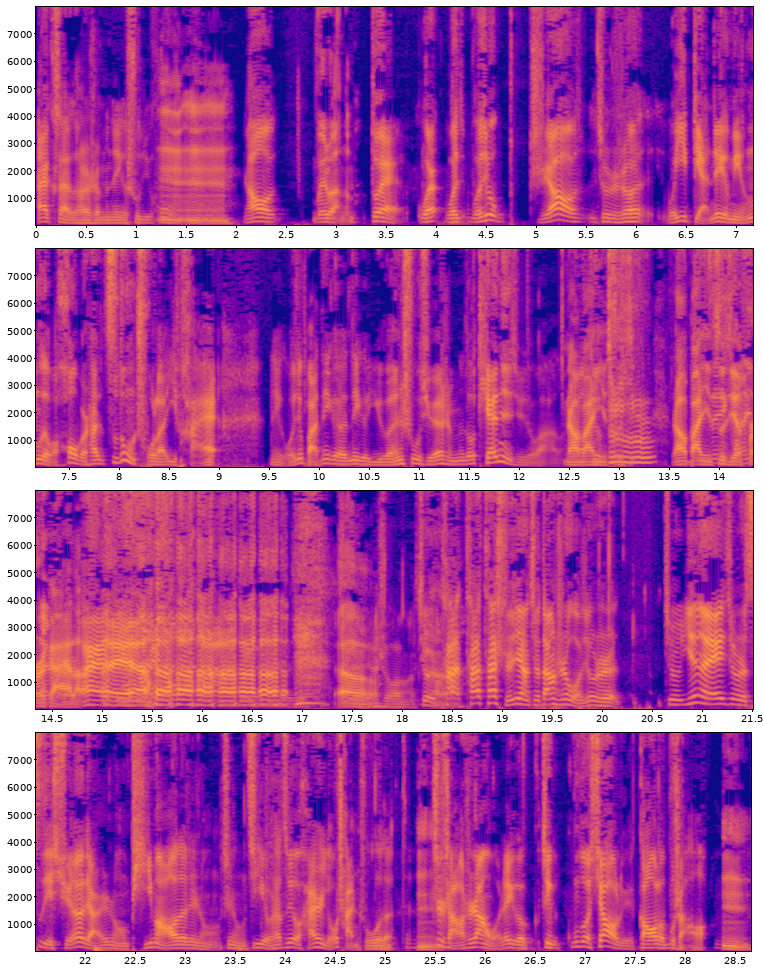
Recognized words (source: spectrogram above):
Access 还是什么那个数据库，嗯嗯嗯然后微软的嘛，对我我我就只要就是说我一点这个名字，我后边它就自动出来一排。那个我就把那个那个语文、数学什么都填进去就完了，然后把你自己然后把你自己的分改了。哎呀，别说嘛，就是他他他实际上就当时我就是就是因为就是自己学了点这种皮毛的这种这种技术，他最后还是有产出的，嗯至少是让我这个这个工作效率高了不少，嗯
